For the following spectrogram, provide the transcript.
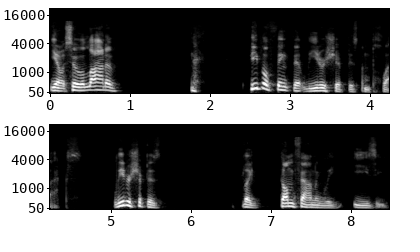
you know, so a lot of people think that leadership is complex. Leadership is like dumbfoundingly easy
